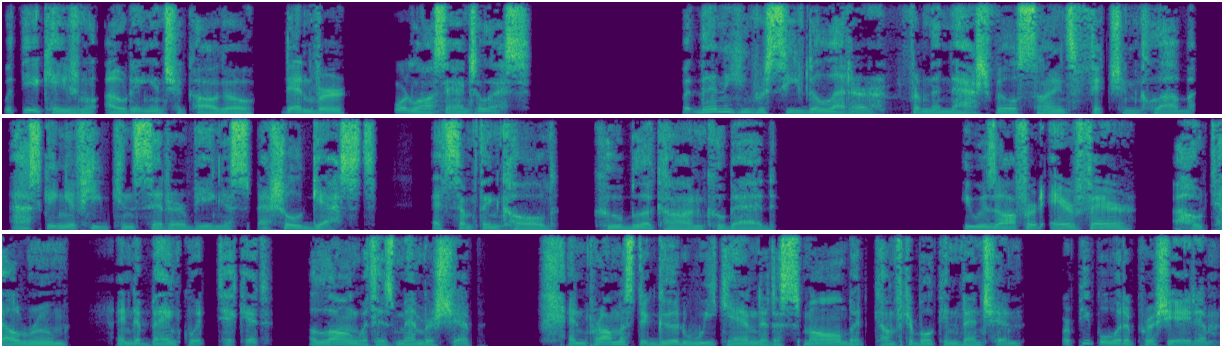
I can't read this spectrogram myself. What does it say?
with the occasional outing in Chicago, Denver, or Los Angeles. But then he received a letter from the Nashville Science Fiction Club asking if he'd consider being a special guest at something called Kubla Khan Kubed. He was offered airfare a hotel room, and a banquet ticket, along with his membership, and promised a good weekend at a small but comfortable convention where people would appreciate him.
